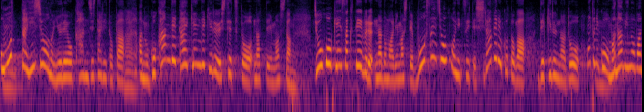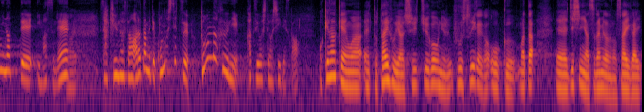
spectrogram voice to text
思った以上の揺れを感じたりとか、はい。あの五感で体験できる施設となっていました、うん。情報検索テーブルなどもありまして防災情報について調べることができるなど本当にこう学びの場になっていますね、はい。さあ木村さん改めてこの施設どんな風に活用してほしいですか？沖縄県は、えっと、台風や集中豪雨による風水害が多くまた、えー地震や津波などの災害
